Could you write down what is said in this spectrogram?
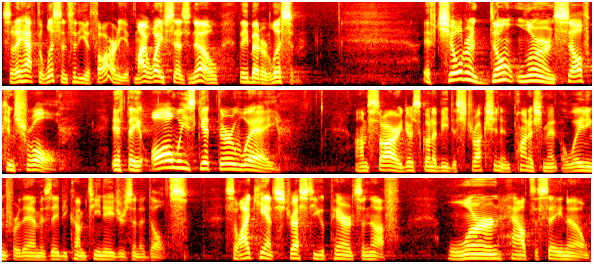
So they have to listen to the authority. If my wife says no, they better listen. If children don't learn self control, if they always get their way, I'm sorry, there's going to be destruction and punishment awaiting for them as they become teenagers and adults. So I can't stress to you, parents, enough learn how to say no.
